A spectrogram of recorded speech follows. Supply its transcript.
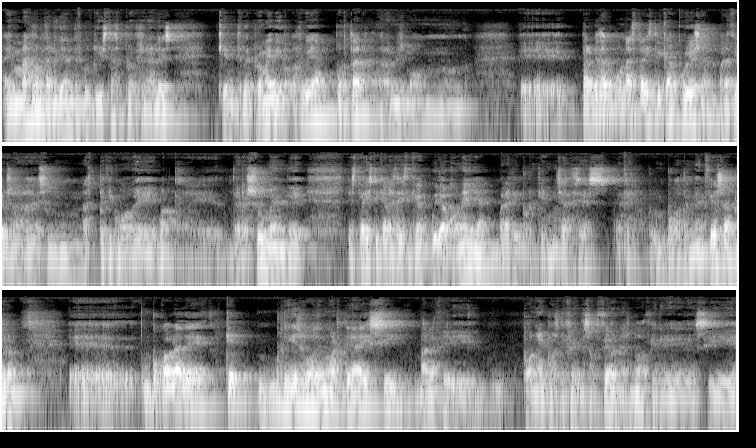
hay más mortalidad entre culturistas profesionales que entre el promedio. Os voy a aportar ahora mismo un eh, para empezar, una estadística curiosa, parece, o sea, es una especie como de, bueno, de resumen de estadística, la estadística cuidado con ella, ¿vale? porque muchas veces es un poco tendenciosa, pero eh, un poco habla de qué riesgo de muerte hay si, ¿vale? pone pues, diferentes opciones, ¿no? eh, si,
